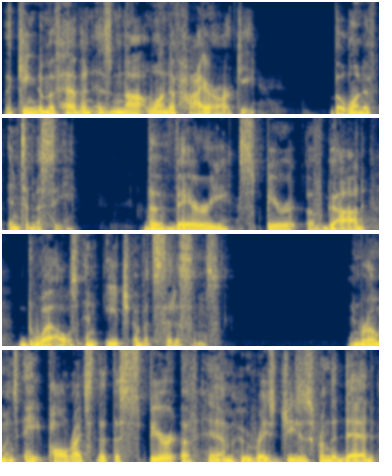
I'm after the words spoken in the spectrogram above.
The kingdom of heaven is not one of hierarchy, but one of intimacy. The very Spirit of God dwells in each of its citizens. In Romans 8, Paul writes that the Spirit of Him who raised Jesus from the dead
